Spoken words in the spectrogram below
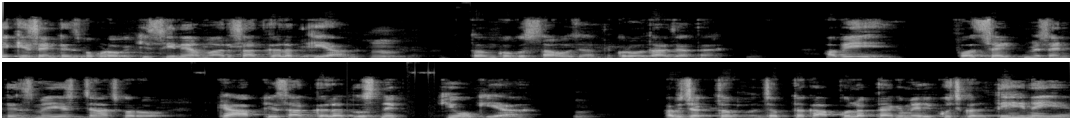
एक ही सेंटेंस पकड़ोगे। किसी ने हमारे साथ गलत किया हम्म। तो हमको गुस्सा हो जाता है क्रोध आ जाता है। अभी फ़र्स्ट सेंटेंस में ये जाँच करो कि आपके साथ गलत उसने क्यों किया। हम्म। अभी जब तक जब तक आपको लगता है कि मेरी कुछ गलती ही नहीं है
